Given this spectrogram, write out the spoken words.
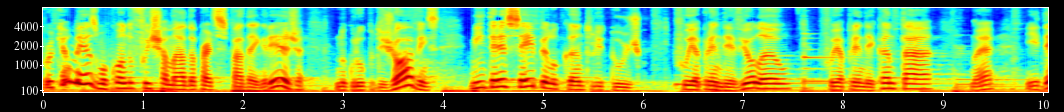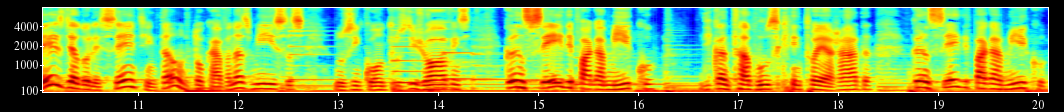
Porque eu mesmo, quando fui chamado a participar da igreja, no grupo de jovens, me interessei pelo canto litúrgico. Fui aprender violão, fui aprender a cantar, né? E desde adolescente, então, tocava nas missas, nos encontros de jovens. Cansei de pagar mico, de cantar música em tom errada. Cansei de pagar mico,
